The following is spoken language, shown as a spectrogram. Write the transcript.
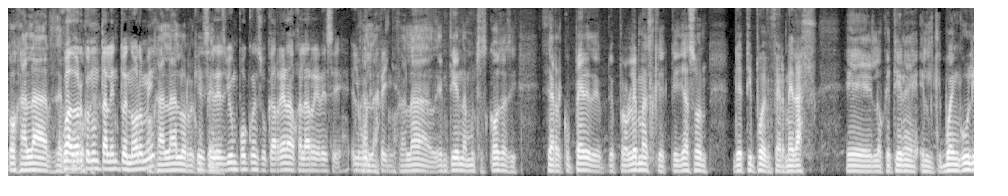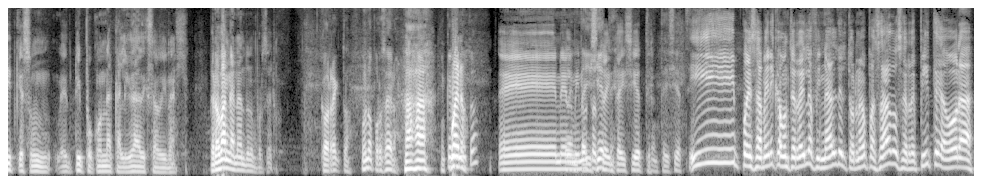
Ojalá. Jugador con un talento enorme. Ojalá lo recupere. Que se desvió un poco en su carrera, ojalá regrese el Gulit Ojalá, Peña. ojalá entienda muchas cosas y se recupere de, de problemas que, que ya son de tipo enfermedad. Eh, lo que tiene el buen Gulit, que es un eh, tipo con una calidad extraordinaria. Pero van ganando uno por cero. Correcto, uno por cero. Ajá. ¿En qué bueno, minuto? eh, en el minuto 37. 37. Y pues América Monterrey, la final del torneo pasado, se repite ahora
